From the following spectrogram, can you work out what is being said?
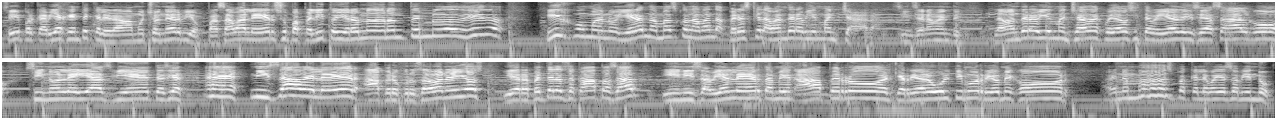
Sí, porque había gente que le daba mucho nervio. Pasaba a leer su papelito y era una gran tembladera. Hijo, mano, y era nada más con la banda. Pero es que la banda era bien manchada, sinceramente. La banda era bien manchada. Cuidado si te veías decías algo. Si no leías bien, te decían, eh, ni sabe leer. Ah, pero cruzaban ellos y de repente les tocaba pasar y ni sabían leer también. Ah, perro, el que ríe el último, río mejor. Ay, nada más para que le vayas sabiendo.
